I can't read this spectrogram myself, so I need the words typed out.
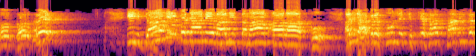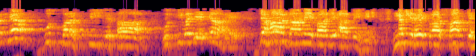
غور کریں۔ ان گانے بجانے والی تمام آلات کو اللہ کے رسول نے کس کے ساتھ شامل کر دیا؟ بت پرستی کے ساتھ۔ اس کی وجہ کیا ہے؟ جہاں گانے بازے آتے ہیں، نبی رہے شام کے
